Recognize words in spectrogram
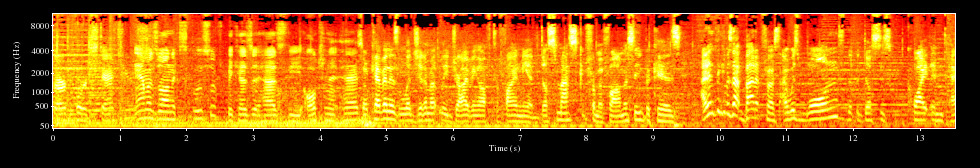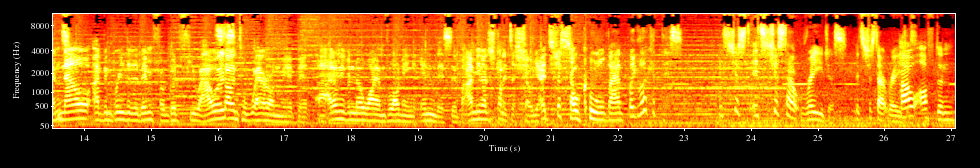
Dark Horse statue. Amazon exclusive because it has the alternate head. So Kevin is legitimately driving off to find me a dust mask from a pharmacy because I didn't think it was that bad at first. I was warned that the dust is quite intense. Now I've been breathing it in for a good few hours. It's starting to wear on me a bit. Uh, I don't even know why I'm vlogging in this. If I mean, I just wanted to show you. It's just so cool, man. Like, look at this. It's just, it's just outrageous. It's just outrageous. How often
